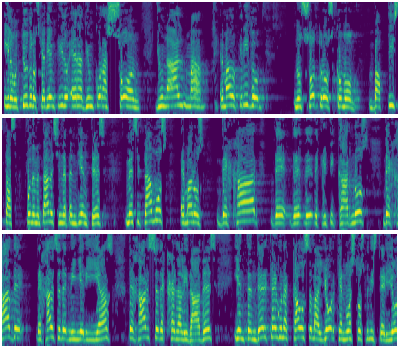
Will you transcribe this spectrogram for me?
y la multitud de los que habían creído era de un corazón y un alma. Hermano querido, nosotros como bautistas fundamentales independientes necesitamos, hermanos, dejar de, criticarnos, dejar de dejarse de niñerías, dejarse de carnalidades y entender que hay una causa mayor que nuestros ministerios,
